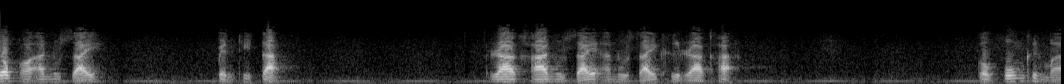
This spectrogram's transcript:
ยกเอาอนุสัยเป็นที่ตั้ง ราคานุสัยอนุสัยคือราคะ ก็ฟุ้งขึ้นมา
